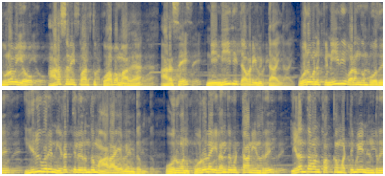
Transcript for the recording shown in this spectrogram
துறவியோ அரசனை பார்த்து கோபமாக அரசே நீ நீதி தவறிவிட்டாய். ஒருவனுக்கு நீதி வழங்கும் போது இருவரின் இடத்திலிருந்தும் ஆராய வேண்டும். ஒருவன் பொருளை இழந்து விட்டான் என்று இழந்தவன் பக்கம் மட்டுமே நின்று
